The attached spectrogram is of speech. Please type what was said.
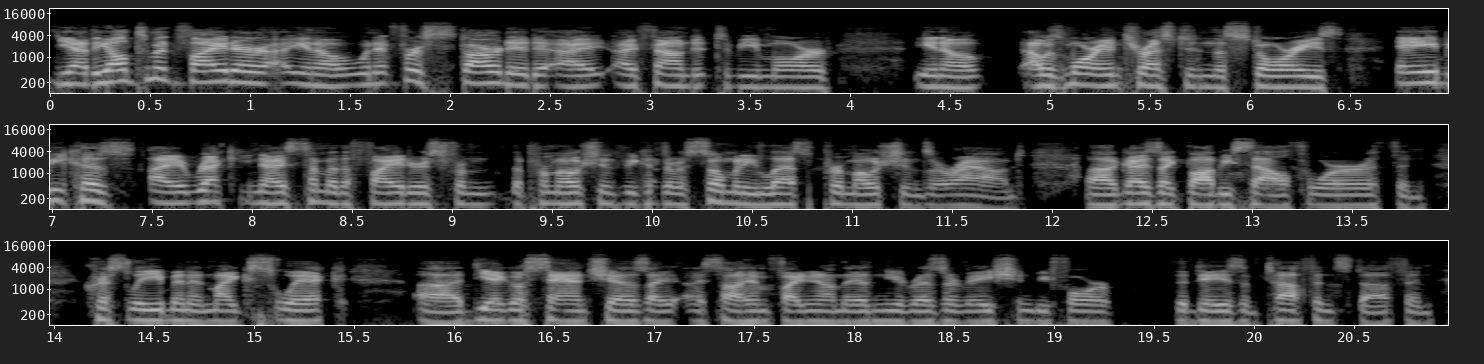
Yeah, the Ultimate Fighter, you know, when it first started, I, I found it to be more, you know, I was more interested in the stories. A because I recognized some of the fighters from the promotions because there was so many less promotions around. Uh, guys like Bobby Southworth and Chris Leben and Mike Swick, uh, Diego Sanchez. I, I saw him fighting on the Indian reservation before the days of TUF and stuff. And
